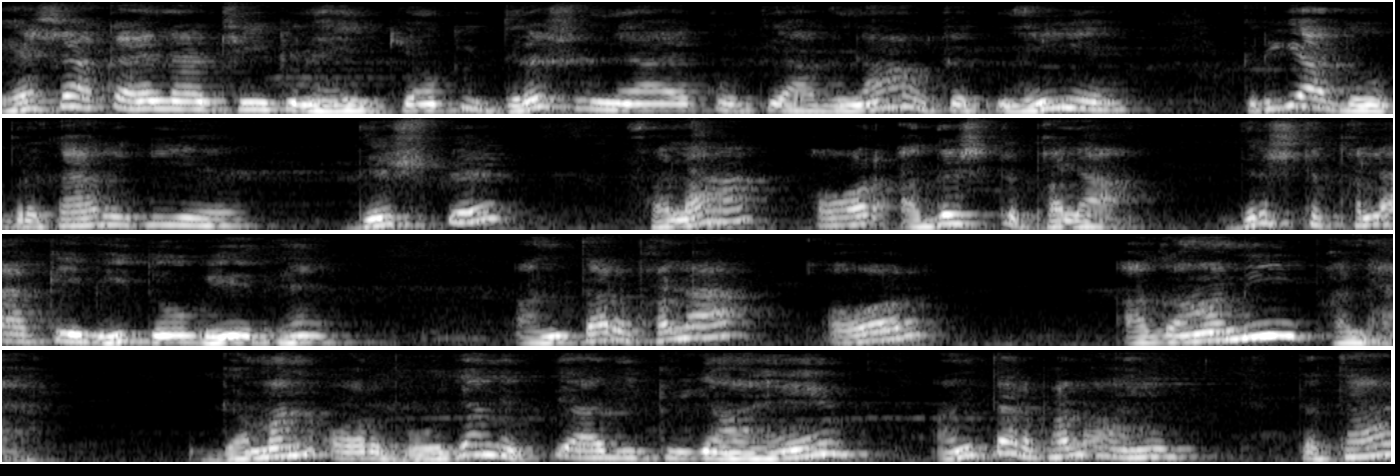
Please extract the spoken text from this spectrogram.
ऐसा कहना ठीक नहीं, क्योंकि दृश्य न्याय को त्यागना उचित नहीं है। क्रिया दो प्रकार की है, दृष्ट फला और अदृष्ट फला। दृष्ट फला के भी दो भेद हैं अंतर फला और आगामी फला। गमन और भोजन इत्यादि क्रियाएँ अंतरफला हैं, तथा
